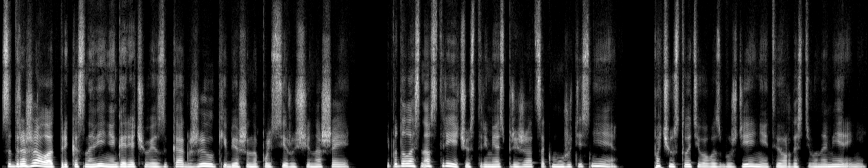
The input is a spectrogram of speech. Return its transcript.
Задрожала от прикосновения горячего языка к жилке, бешено пульсирующей на шее, и подалась навстречу, стремясь прижаться к мужу теснее, почувствовать его возбуждение и твердость его намерений.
